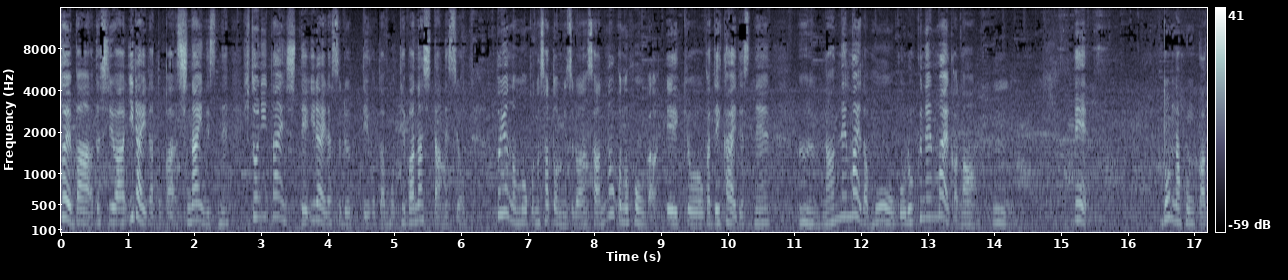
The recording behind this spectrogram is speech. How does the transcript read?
例えば私はイライラとかしないんですね。人に対してイライラするっていうことはもう手放したんですよ。というのもこの佐藤光郎さんのこの本が影響がでかいですね、うん、何年前だ？もう56年前かな、うん、でどんな本か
